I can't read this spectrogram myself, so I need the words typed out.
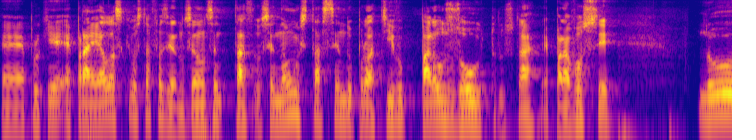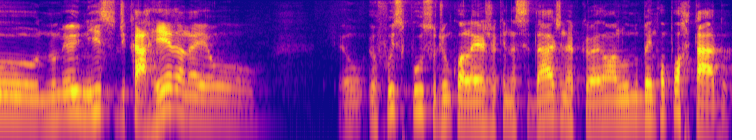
é, porque é para elas que você está fazendo. Você não, tá, você não está sendo proativo para os outros, tá? É para você. No, no meu início de carreira, né, eu, eu, eu fui expulso de um colégio aqui na cidade, né, porque eu era um aluno bem comportado.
